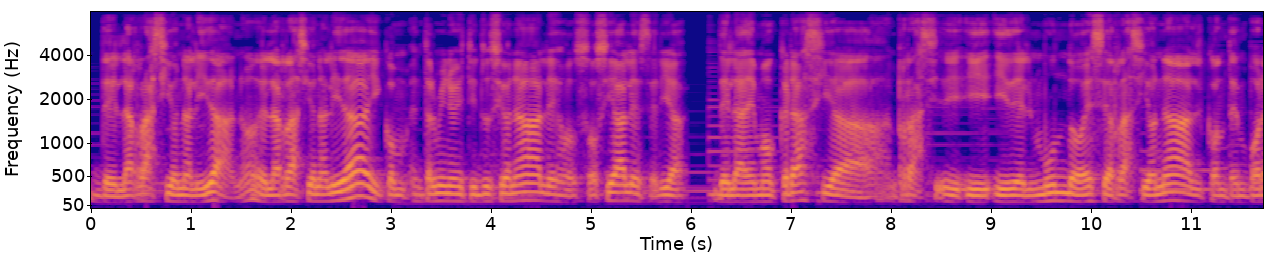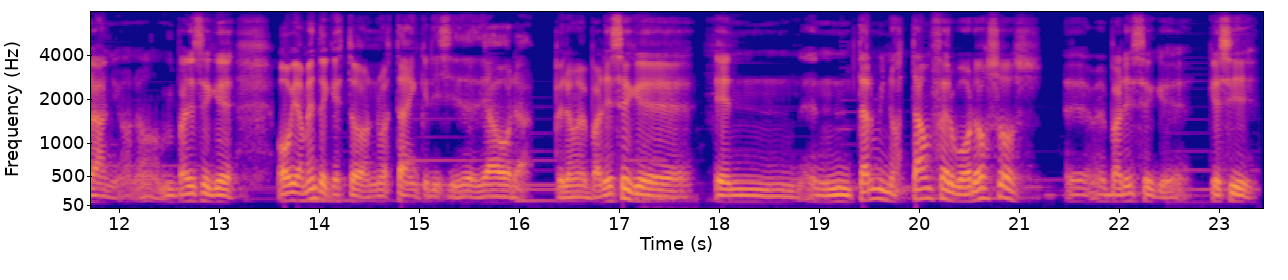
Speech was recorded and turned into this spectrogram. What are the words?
de la racionalidad, ¿no? de la racionalidad y en términos institucionales o sociales sería de la democracia y, del mundo ese racional contemporáneo. Me parece que, obviamente que esto no está en crisis desde ahora, pero me parece que en, términos tan fervorosos, eh, me parece que, que sí.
